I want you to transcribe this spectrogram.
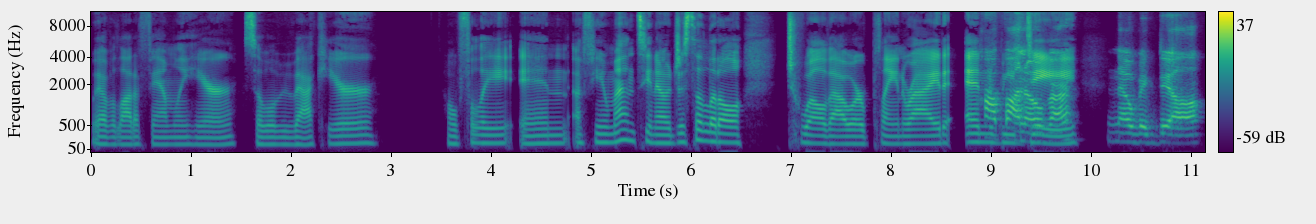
We have a lot of family here. So we'll be back here hopefully in a few months. You know, just a little 12 hour plane ride. Hop on NBD. over. No big deal.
